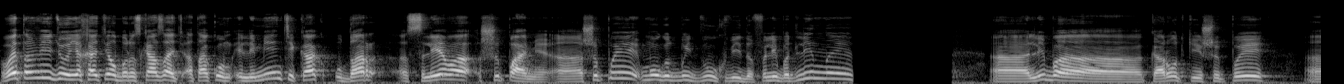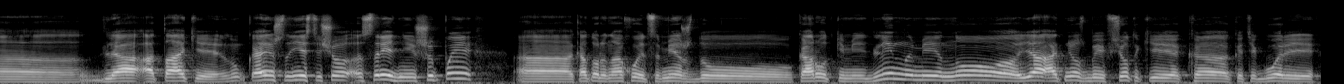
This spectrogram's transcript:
В этом видео я хотел бы рассказать о таком элементе, как удар слева шипами. Э, шипы могут быть двух видов, либо длинные, либо короткие шипы э, для атаки. Ну, конечно, есть еще средние шипы, которые находятся между короткими и длинными, но я отнес бы их все-таки к категории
